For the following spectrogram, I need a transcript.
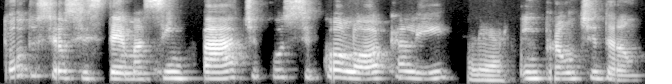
todo o seu sistema simpático se coloca ali em prontidão.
